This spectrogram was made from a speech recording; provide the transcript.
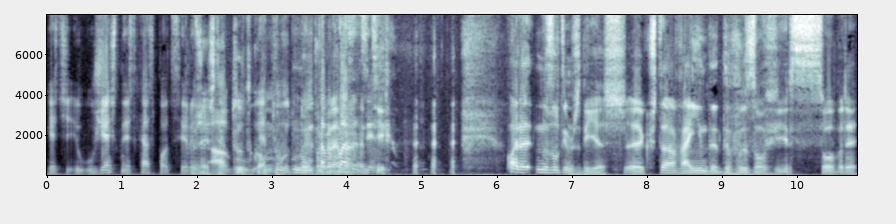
Este, o gesto neste caso pode ser é algo é tudo, como é tudo. num Eu programa antigo. Ora, nos últimos dias uh, gostava ainda de vos ouvir sobre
